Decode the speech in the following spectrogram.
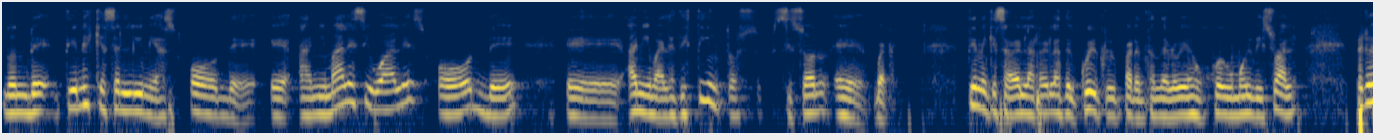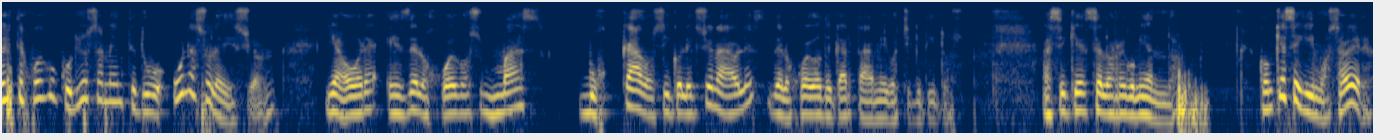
donde tienes que hacer líneas o de eh, animales iguales o de eh, animales distintos. Si son, eh, bueno, tienen que saber las reglas del Quirkle para entenderlo bien, es un juego muy visual. Pero este juego curiosamente tuvo una sola edición y ahora es de los juegos más buscados y coleccionables de los juegos de cartas amigos chiquititos. Así que se los recomiendo. ¿Con qué seguimos? A ver,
